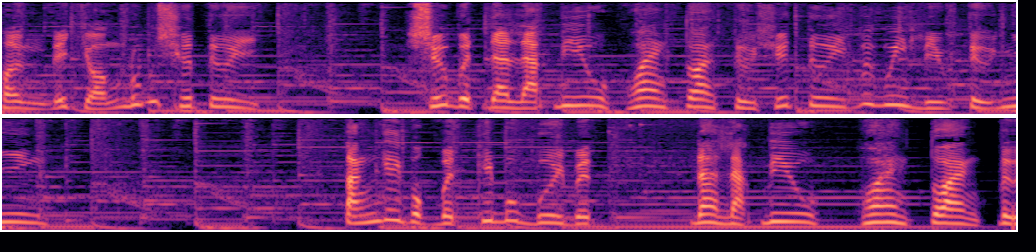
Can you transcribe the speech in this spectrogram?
phần để chọn đúng sữa tươi. Sữa bịch Đà Lạt Miêu hoàn toàn từ sữa tươi với nguyên liệu tự nhiên. Tặng ngay một bịch khi mua 10 bịch. Đà Lạt Miêu hoàn toàn tự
